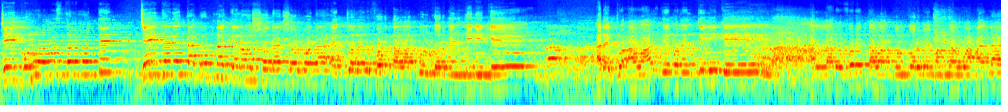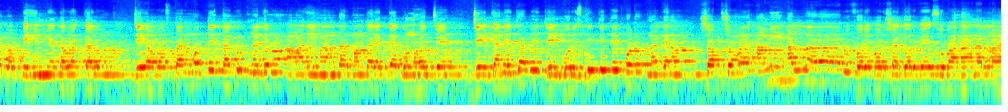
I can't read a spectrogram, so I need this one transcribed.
যে কোনো অবস্থার মধ্যে যেখানে থাকুক না কেন, সদা সর্বদা একজনের উপর তাওয়াক্কুল করবেন তিনি কে? আর একটু আওয়াজ দিয়ে বলেন, তিনি কে? আল্লাহর উপরে তাওয়াক্কুল করবে বান্দা ওয়ালা রব্বিহিম ইয়াতাওয়াক্কালুন। যে অবস্থার মধ্যে থাকুক না কেন, আমার ইমানদার বান্দার একটা গুণ হচ্ছে, যেখানে যাবে, যে পরিস্থিতিতে পড়ুক না কেন সব সময় আমি আল্লাহর উপরে ভরসা করবে সুবাহান আল্লাহ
